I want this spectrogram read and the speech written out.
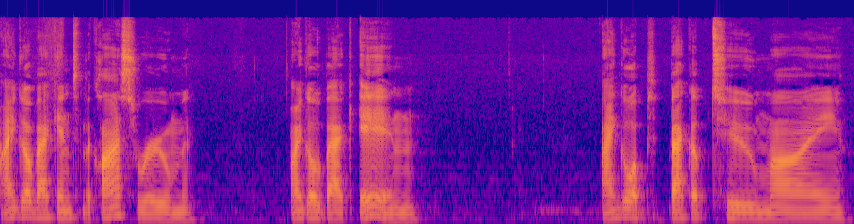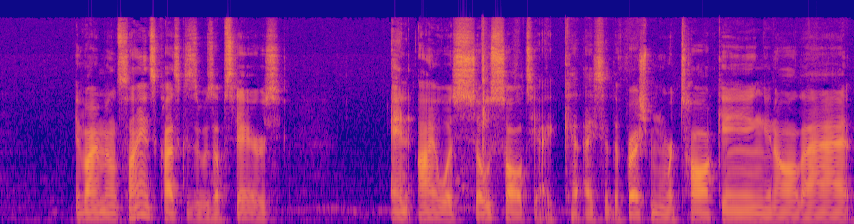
I go back into the classroom. I go back in. I go up back up to my environmental science class because it was upstairs. And I was so salty. I, I said the freshmen were talking and all that.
